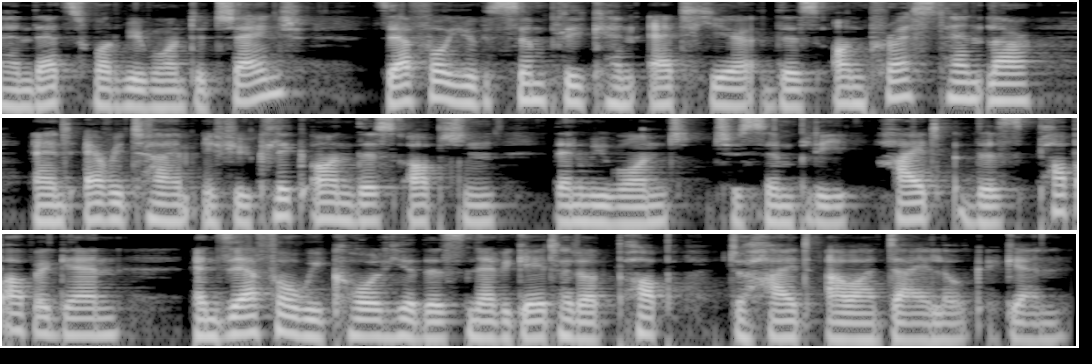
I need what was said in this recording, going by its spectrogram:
and that's what we want to change. Therefore you simply can add here this onPressed handler and every time if you click on this option then we want to simply hide this pop-up again and therefore we call here this navigator.pop to hide our dialog again.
